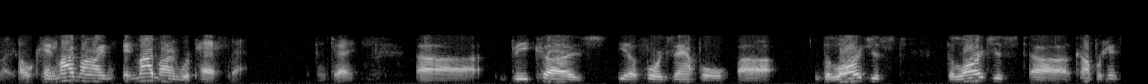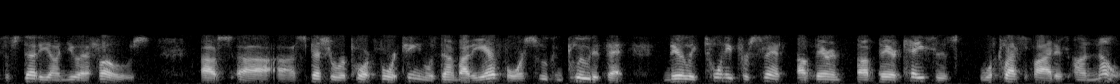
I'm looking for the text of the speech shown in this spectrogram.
Right. Okay. In my mind, in my mind, we're past that. Okay, uh, because you know, for example, uh, the largest the largest uh, comprehensive study on UFOs, uh, uh, uh, Special Report 14, was done by the Air Force, who concluded that nearly 20% of their of their cases were classified as unknown,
